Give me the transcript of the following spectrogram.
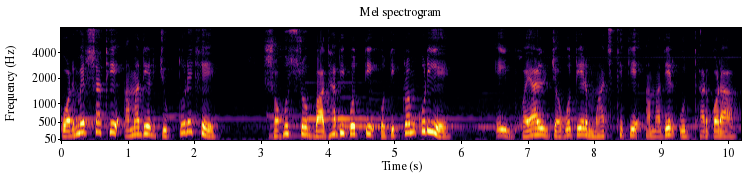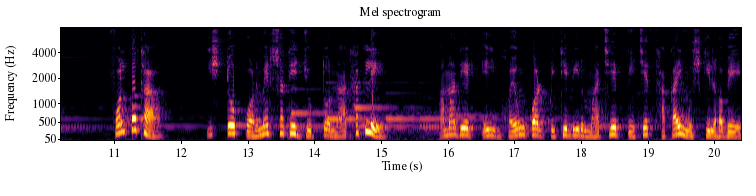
কর্মের সাথে আমাদের যুক্ত রেখে সহস্র বাধা বিপত্তি অতিক্রম করিয়ে এই ভয়াল জগতের মাঝ থেকে আমাদের উদ্ধার করা। ফলকথা ইষ্ট কর্মের সাথে যুক্ত না থাকলে আমাদের এই ভয়ঙ্কর পৃথিবীর মাঝে বেঁচে থাকাই মুশকিল হবে।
